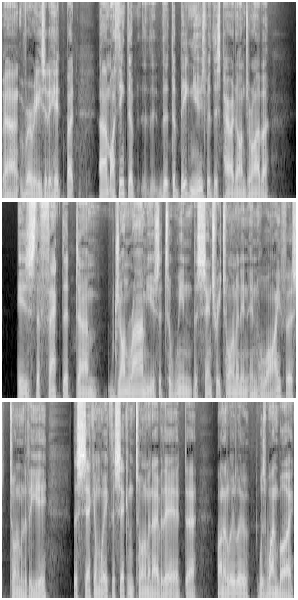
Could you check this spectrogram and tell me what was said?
Uh, very easy to hit, but um, I think the, the the big news with this paradigm driver is the fact that um, Jon Rahm used it to win the Sentry tournament in, in Hawaii, first tournament of the year. The second week, the second tournament over there at uh, Honolulu was won by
